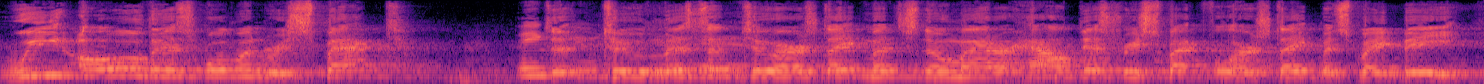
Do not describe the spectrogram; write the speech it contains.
we owe this woman respect. Thank to, you. to listen to her statements, no matter how disrespectful her statements may be.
